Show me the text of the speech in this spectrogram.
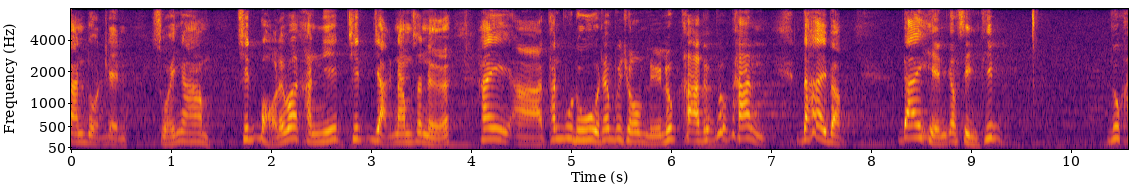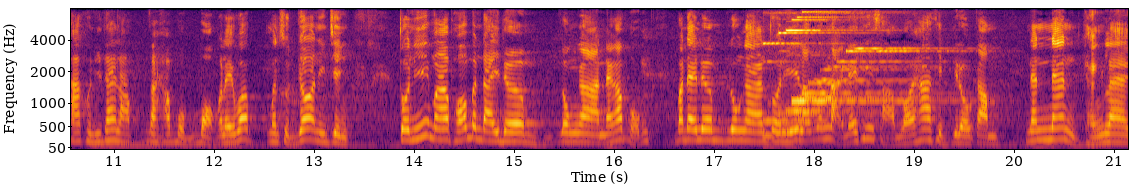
การโดดเด่น สวยงาม ชิดบอกเลยว่าคันนี้ชิดอยากนำเสนอให้ท่านผู้ดูท่านผู้ชมหรือลูกค้าทุกๆท่านได้แบบได้เห็นกับสิ่งที่ลูกค้าคนนี้ได้รับนะครับผมบอกเลยว่ามันสุดยอดจริง ๆ ตัวนี้มาพร้อมบันไดเดิมโรงงานนะครับผมบันไดเดิมโรงงานตัวนี้รับน้ำหนักได้ที่ 350 กิโลกรัมแน่นๆ แข็งแรง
